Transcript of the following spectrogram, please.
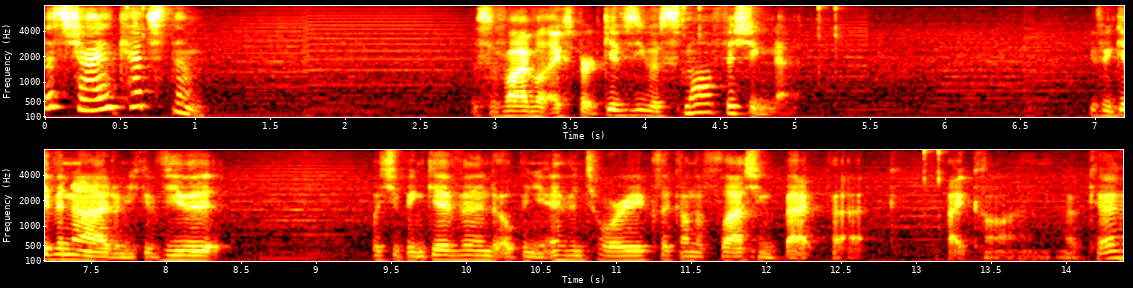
Let's try and catch them. The survival expert gives you a small fishing net. You've been given an item. You can view it, what you've been given, open your inventory, click on the flashing backpack icon. Okay.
